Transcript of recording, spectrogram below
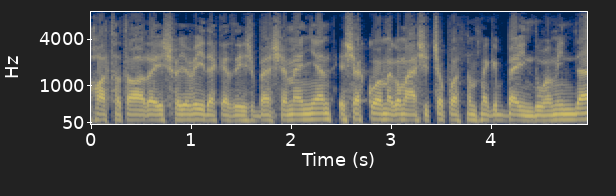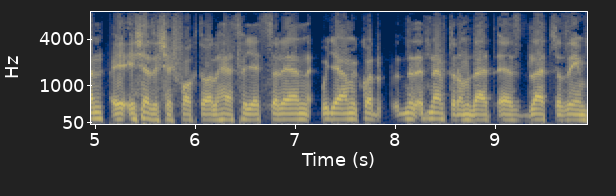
hathat arra is, hogy a védekezésben se menjen, és akkor meg a másik csapatnak meg beindul minden, és ez is egy faktor lehet, hogy egyszerűen, ugye amikor, nem tudom, lehet, ez lehet az én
